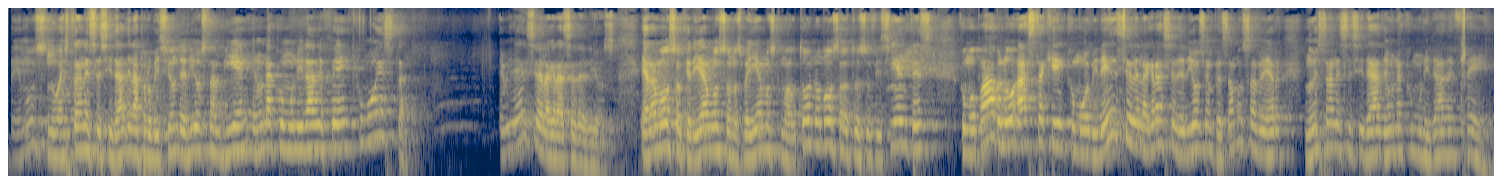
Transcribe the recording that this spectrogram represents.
Vemos nuestra necesidad de la provisión de Dios también en una comunidad de fe como esta. Evidencia de la gracia de Dios. Éramos o queríamos o nos veíamos como autónomos, autosuficientes, como Pablo, hasta que como evidencia de la gracia de Dios empezamos a ver nuestra necesidad de una comunidad de fe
